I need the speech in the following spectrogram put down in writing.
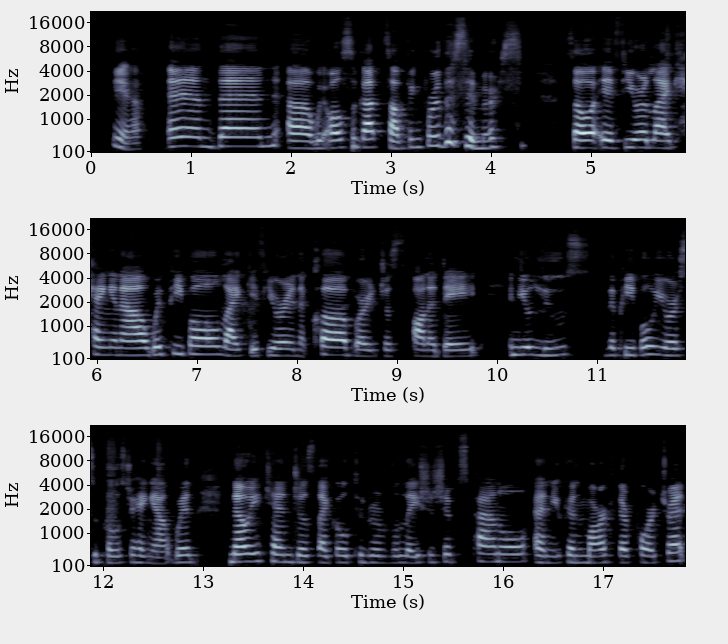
yeah. And then uh, we also got something for the simmers. So if you're like hanging out with people, like if you're in a club or just on a date and you lose the people you're supposed to hang out with, now you can just like go to the relationships panel and you can mark their portrait.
